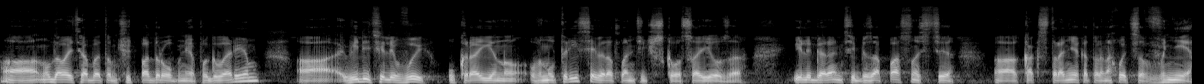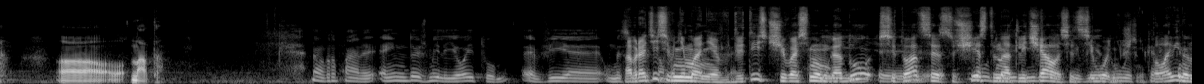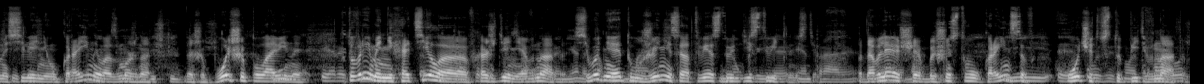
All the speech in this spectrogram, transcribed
А, ну, давайте об этом чуть подробнее поговорим. А, видите ли вы Украину внутри Североатлантического Союза или гарантии безопасности а, как стране, которая находится вне НАТО? Обратите внимание, в 2008 году ситуация существенно отличалась от сегодняшней. Половина населения Украины, возможно, даже больше половины, в то время не хотела вхождения в НАТО. Сегодня это уже не соответствует действительности. Подавляющее большинство украинцев хочет вступить в НАТО.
